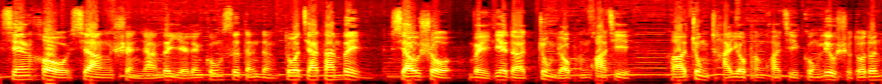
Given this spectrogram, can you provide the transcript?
先后向沈阳的冶炼公司等等多家单位销售伪劣的重油膨化剂和重柴油膨化剂共六十多吨，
